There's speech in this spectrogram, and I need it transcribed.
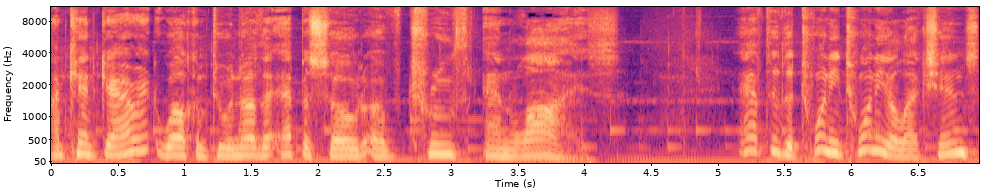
I'm Kent Garrett. Welcome to another episode of Truth and Lies. After the 2020 elections,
